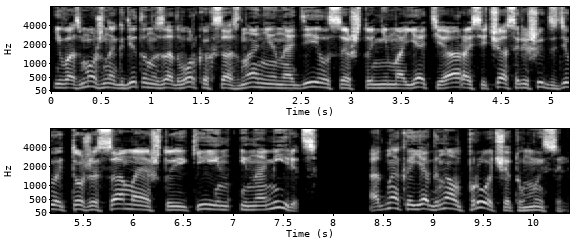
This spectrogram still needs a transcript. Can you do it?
и, возможно, где-то на задворках сознания надеялся, что не моя Тиара сейчас решит сделать то же самое, что и Кейн и Намирец. Однако я гнал прочь эту мысль.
